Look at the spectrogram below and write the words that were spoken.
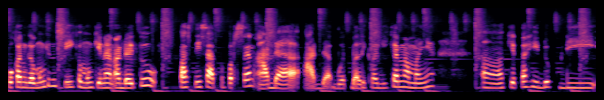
bukan nggak mungkin sih, kemungkinan ada itu pasti satu persen ada, ada buat balik lagi. Kan namanya eh, kita hidup di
